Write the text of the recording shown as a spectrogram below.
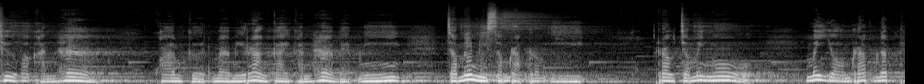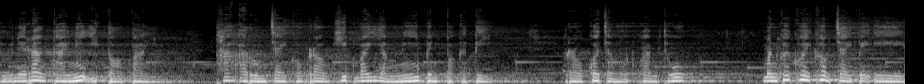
ชื่อว่าขันห้าความเกิดมามีร่างกายขันห้าแบบนี้ จะไม่มีสำหรับเราอีก เราจะไม่โง่ ไม่ยอมรับนับถือในร่างกายนี้อีกต่อไป ถ้าอารมณ์ใจของเราคิดไว้อย่างนี้เป็นปกติ เราก็จะหมดความทุกข์ มันค่อยๆเข้าใจไปเอง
